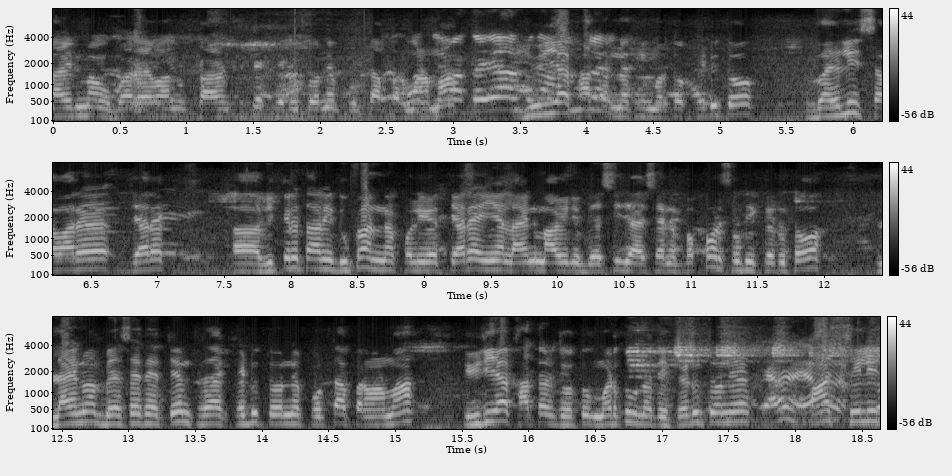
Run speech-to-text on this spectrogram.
લાઇનમાં ઊભા રહેવાનું કારણ છે કે ખેડૂતોને પૂરતા પ્રમાણમાં યુરિયા ખાતર નથી મળતો. ખેડૂતો વહેલી સવારે જ્યારે વિક્રેતાની દુકાન ન ખોલી હોય ત્યારે અહીંયા લાઈનમાં આવીને બેસી જાય છે અને બપોર સુધી ખેડૂતો લાઇનમાં બેસે છે. તેમ છતાં ખેડૂતોને પૂરતા પ્રમાણમાં યુરિયા ખાતર જોતું મળતું નથી. ખેડૂતોને પાંચ થેલી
